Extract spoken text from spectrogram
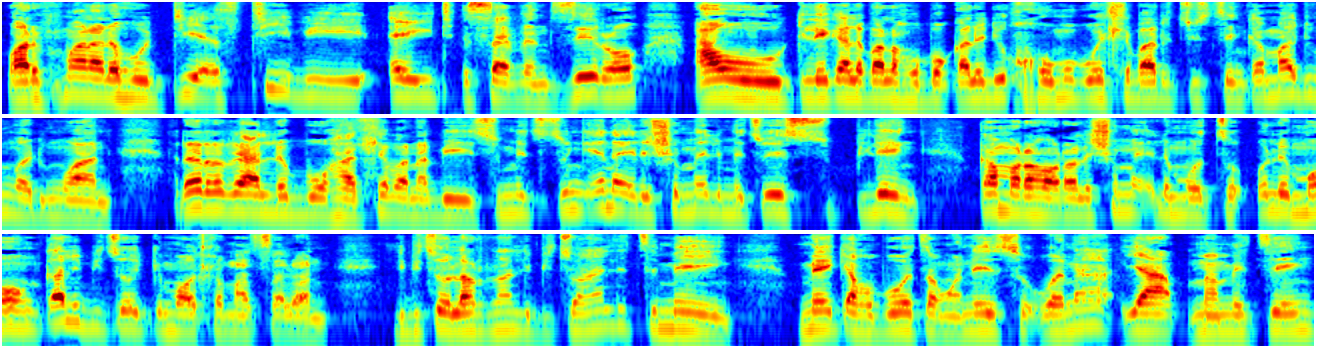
wa re fumana le ho DSTV 870 ao ke le ka lebala ho boka le dikgomo bohle ba re tswitseng ka madungwadungwane. Re re re a leboha hle bana beso. Metsotsong ena e leshome le metso e supileng ka mora hora leshome e le motso o le mong ka lebitso ke mohohlo maselwane lebitso la rona lebitso a letsemeng mme ke go botsa ngwaneso wena ya mametseng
